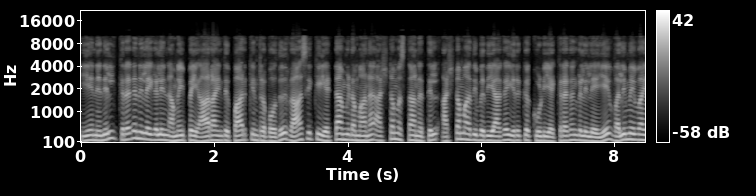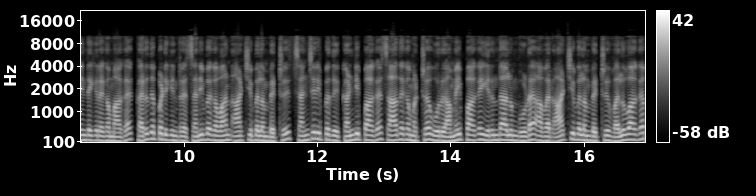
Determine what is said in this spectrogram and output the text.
ஏனெனில் கிரகநிலைகளின் அமைப்பை ஆராய்ந்து பார்க்கின்றபோது ராசிக்கு எட்டாமிடமான அஷ்டமஸ்தானத்தில் அஷ்டமாதிபதியாக இருக்கக்கூடிய கிரகங்களிலேயே வலிமை வாய்ந்த கிரகமாக கருதப்படுகின்ற சனிபகவான் ஆட்சிபலம் பெற்று சஞ்சரிப்பது கண்டிப்பாக சாதகமற்ற ஒரு அமைப்பாக இருந்தாலும் கூட அவர் ஆட்சிபலம் பெற்று வலுவாக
